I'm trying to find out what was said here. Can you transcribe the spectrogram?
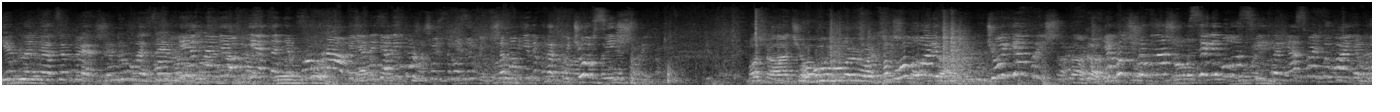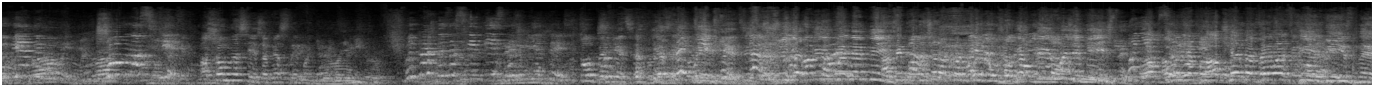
Об'єднання це перше. Друге землі. Об'єднання, об'єднання, програми. Я не, я не можу щось зрозуміти. Шановні депутати, ви чого всі йшли? А чого обговорювати? Чого я прийшла? Я хочу, щоб в нашому селі було освітлення, асфальтування, були. Що у нас є? А що в нас є? Об'ясни мені. Ви кажете, за свій бізнес б'єтесь. Хто береться? А ти получила квартиру вже А в тебе приватний бізнес.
